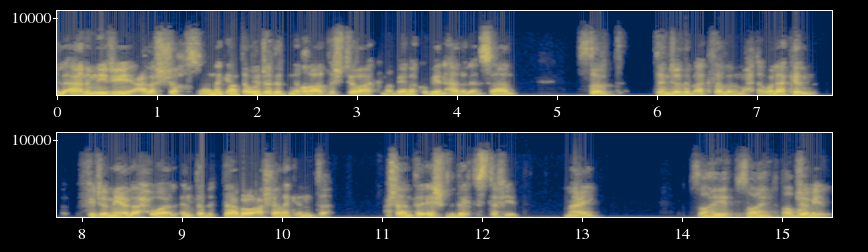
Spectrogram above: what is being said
الآن بنيجي على الشخص. إنك أنت وجدت نقاط اشتراك ما بينك وبين هذا الإنسان صرت تنجذب أكثر للمحتوى. لكن في جميع الأحوال أنت بتتابعه عشانك أنت. عشان أنت إيش بدك تستفيد. معي؟ صحيح صحيح طبعا. جميل.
